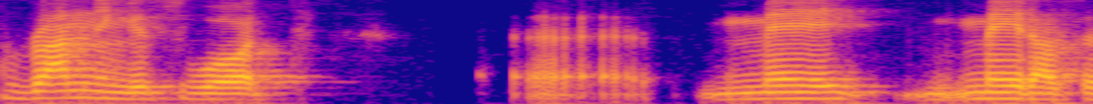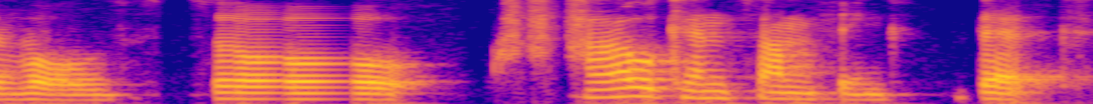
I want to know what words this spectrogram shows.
Running is what made made us evolve. So how can something that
